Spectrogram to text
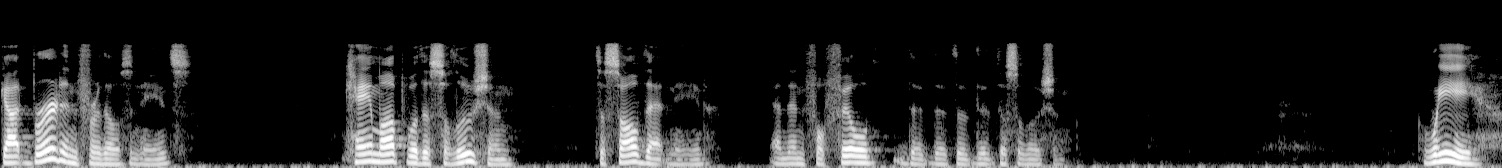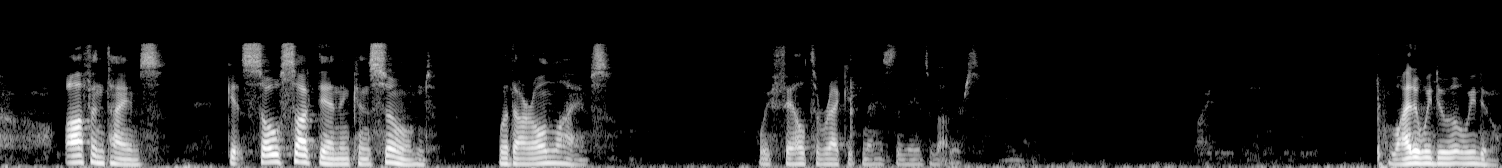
got burdened for those needs, came up with a solution to solve that need, and then fulfilled the, the, the, the, the solution. We oftentimes get so sucked in and consumed with our own lives, we fail to recognize the needs of others. Why do we do what we do?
